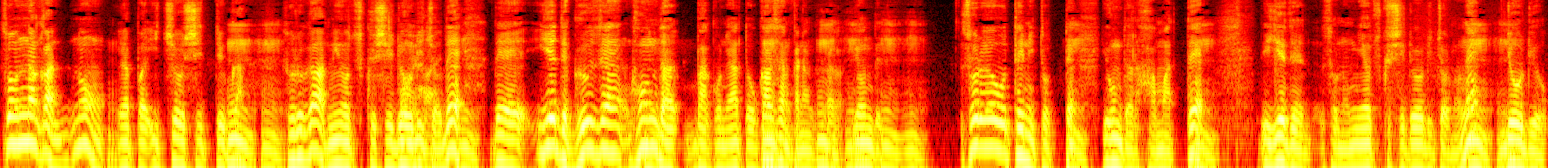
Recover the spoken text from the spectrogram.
その中の、やっぱ一押しっていうか、それが身を尽くし料理長で、で、家で偶然本だ箱にあってお母さんかなんかが読んで、それを手に取って読んだらハマって、で家でその身を尽くし料理長のね、料理を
